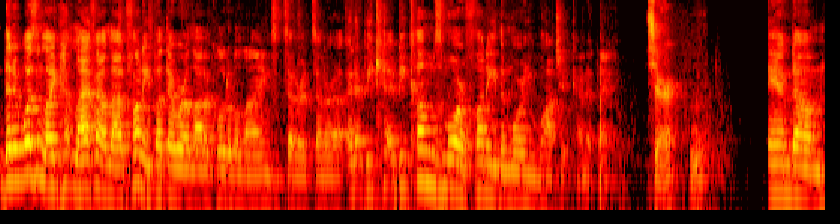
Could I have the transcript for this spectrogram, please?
that it wasn't like laugh out loud funny, but there were a lot of quotable lines, etc cetera, et cetera. And it, beca- it becomes more funny the more you watch it, kind of thing. Sure. And um,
